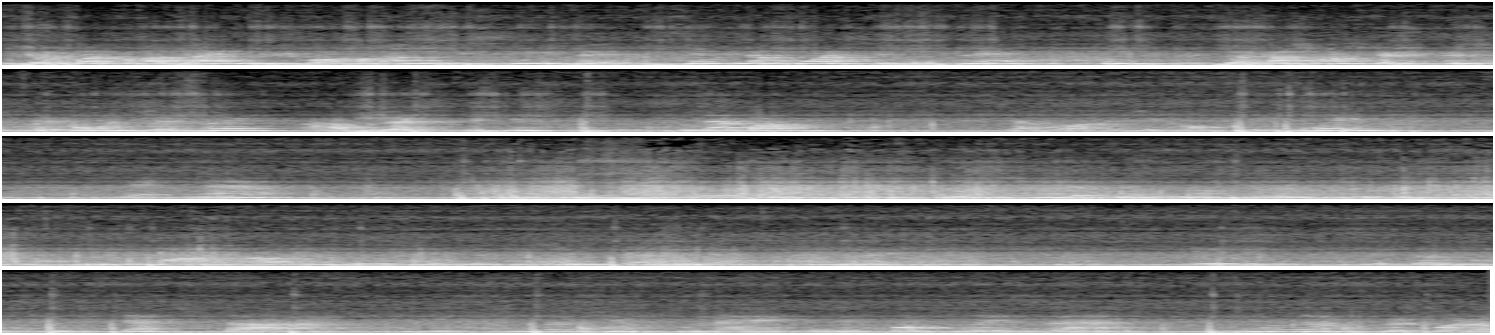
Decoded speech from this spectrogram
Il n'y a pas de problème, je vais me rendre ici, mais dites-le-moi, s'il vous plaît, de façon à ce que je puisse continuer à vous expliquer ce qui D'abord, ça va, j'ai compris. Oui. Maintenant, je, je suis la personne de juge pour encore le dossier de M. Poulet. Et c'est un dossier statutaire. Et si M. Poulet n'est pas présent, vous ne pouvez pas le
